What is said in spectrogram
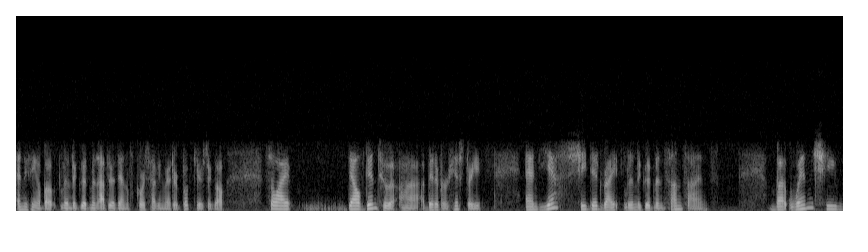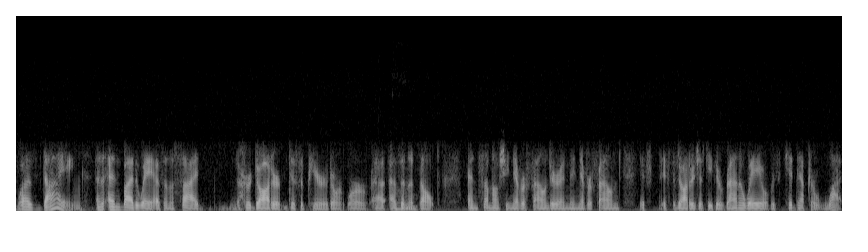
anything about Linda Goodman other than, of course, having read her book years ago. So I delved into uh, a bit of her history, and yes, she did write Linda Goodman Sun Signs. But when she was dying, and, and by the way, as an aside, her daughter disappeared, or, or as oh. an adult, and somehow she never found her, and they never found if if the daughter just either ran away or was kidnapped or what.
